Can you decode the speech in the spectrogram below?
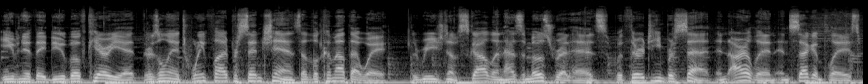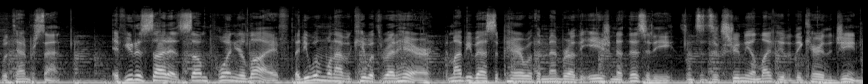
Even if they do both carry it, there's only a 25% chance that they'll come out that way. The region of Scotland has the most redheads, with 13%, and Ireland in second place with 10%. If you decide at some point in your life that you wouldn't want to have a kid with red hair, it might be best to pair with a member of the Asian ethnicity since it's extremely unlikely that they carry the gene.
